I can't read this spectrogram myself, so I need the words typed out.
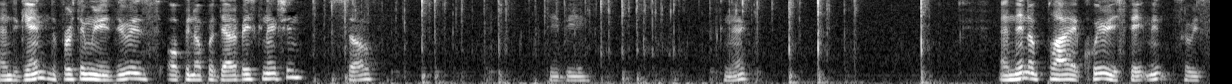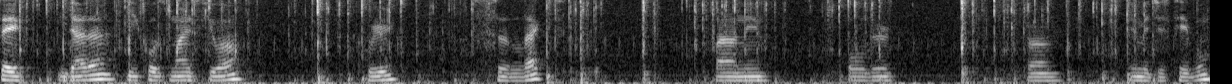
and again the first thing we need to do is open up a database connection. Self db connect. And then apply a query statement. So we say data equals mysql query. Select file name folder from images table.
